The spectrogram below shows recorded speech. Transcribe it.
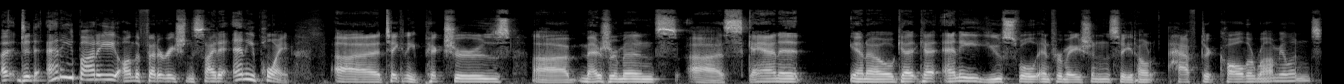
uh, did anybody on the Federation side at any point uh, take any pictures, uh, measurements, uh, scan it, you know, get get any useful information so you don't have to call the Romulans.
